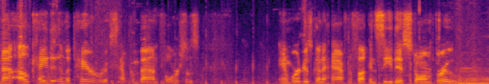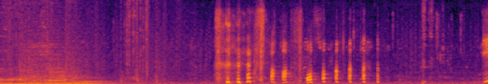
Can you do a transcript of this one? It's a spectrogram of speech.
now, Al Qaeda and the terrorists have combined forces, and we're just gonna have to fucking see this storm through. That's awful.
